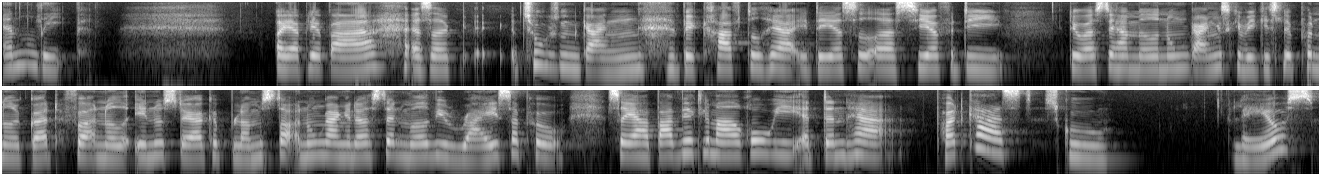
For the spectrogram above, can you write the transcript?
and leap. Og jeg bliver bare altså tusind gange bekræftet her i det, jeg sidder og siger, fordi det er jo også det her med, at nogle gange skal vi give slip på noget godt, for at noget endnu større kan blomstre, og nogle gange er det også den måde, vi riser på. Så jeg har bare virkelig meget ro i, at den her podcast skulle laves.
